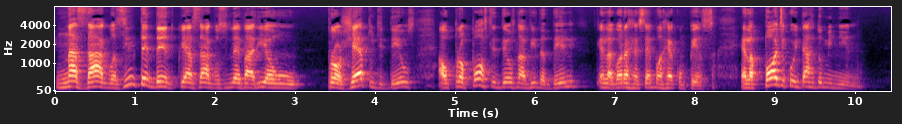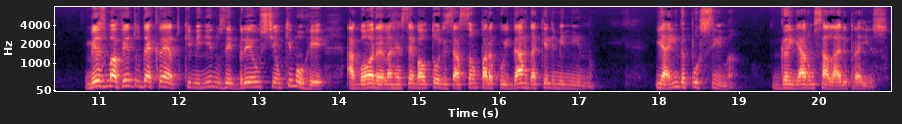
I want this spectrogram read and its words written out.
nas águas, entendendo que as águas levariam ao projeto de Deus, ao propósito de Deus na vida dele, ela agora recebe uma recompensa. Ela pode cuidar do menino, mesmo havendo o decreto que meninos hebreus tinham que morrer, agora ela recebe autorização para cuidar daquele menino. E ainda por cima, ganhar um salário para isso.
